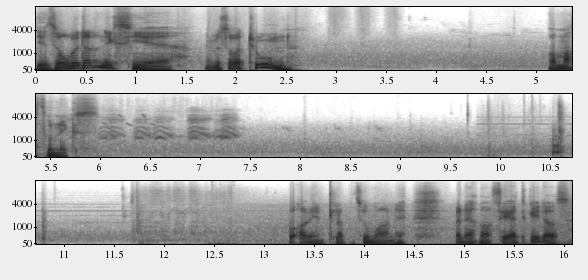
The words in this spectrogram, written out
Ja, so wird das nichts hier. Wir müssen aber tun. Warum machst du nichts? Vor allem Klappe zumachen. Ne? Wenn er erstmal fährt, geht das.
